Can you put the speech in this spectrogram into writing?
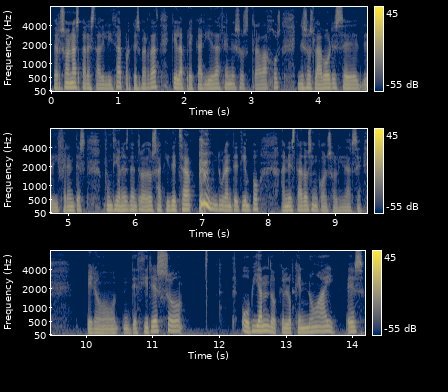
personas para estabilizar, porque es verdad que la precariedad en esos trabajos, en esos labores eh, de diferentes funciones dentro de Osakidecha durante tiempo han estado sin consolidarse. Pero decir eso obviando que lo que no hay es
